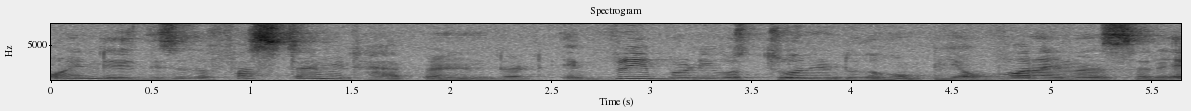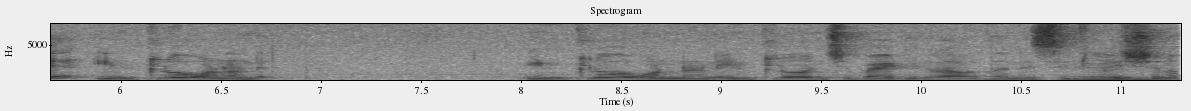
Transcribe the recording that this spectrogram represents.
point is, this is the first time it happened that everybody was thrown into the home. ఎవరైనా సరే ఇంట్లో ఉండండి ఇంట్లో ఉండండి ఇంట్లో నుంచి బయటికి రావద్దనే సిచ్యువేషన్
